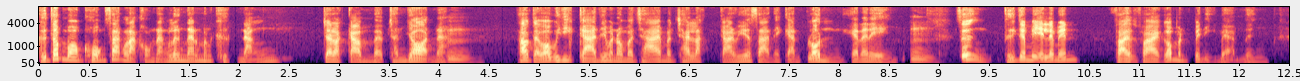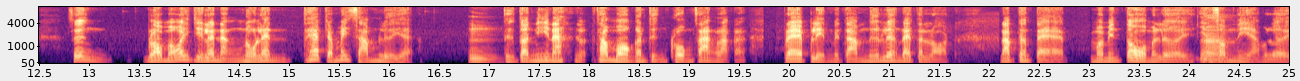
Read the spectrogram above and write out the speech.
คือถ้ามองโครงสร้างหลักของหนังเรื่องนั้นมันคือหนังจารกรรมแบบชั้นยอดนะอืมเท่าแต่ว่าวิธีการที่มันเอามาใช้มันใช้หลักการวิทยาศาสตร์ในการปล้นแค่นั้นเองอืมซึ่งถึงจะมีเอลเมนต์ไซไฟก็มันเป็นอีกแบบหนึ่งซึ่ง เรามองว่าจริงๆแล้วหนังโนแลนแทบจะไม่ซ้ำเลยอะอืมถึงตอนนี้นะ ถ้ามองกันถึงโครงสร้างหลักอะแปลเปลี่ยนไปตามเนื้อเรื่องได้ตลอด นับตั้งแต่โมเมนโตมาเลยอินซอมเนียมาเลย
